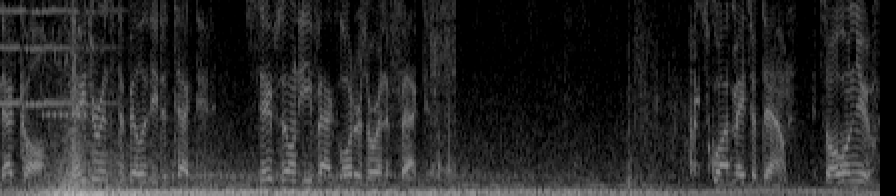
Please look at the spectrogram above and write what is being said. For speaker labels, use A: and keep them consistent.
A: Net call. Major instability detected. Safe zone evac orders are in effect. Squad mates are down. It's all on you.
